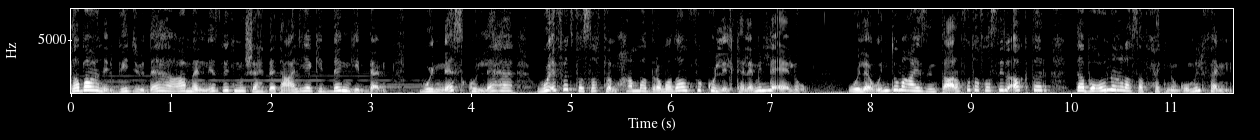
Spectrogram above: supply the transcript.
طبعا الفيديو ده عمل نسبة مشاهدات عالية جدا جدا والناس كلها وقفت في صف محمد رمضان في كل الكلام اللي قاله. ولو أنتم عايزين تعرفوا تفاصيل أكتر تابعونا على صفحة نجوم الفن.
